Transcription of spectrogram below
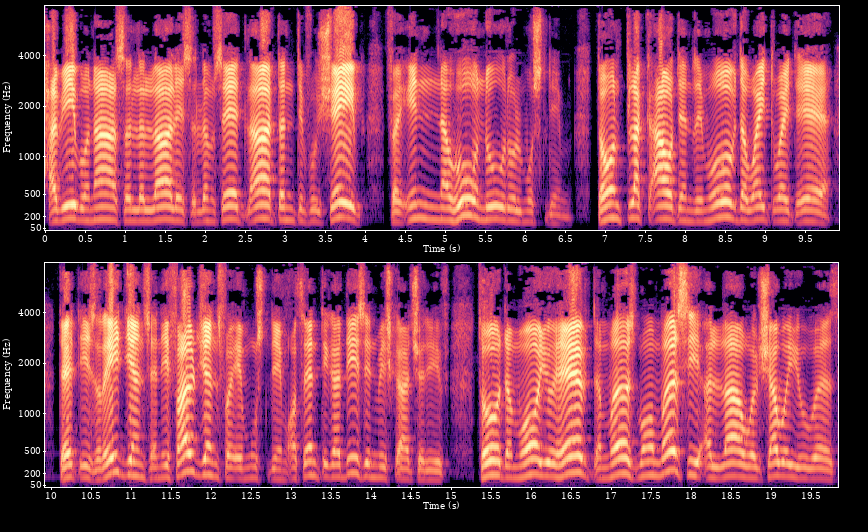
Habibuna sallallahu alayhi wasallam said, لا تنتفوا الشيب فإنه نور المسلم. Don't pluck out and remove the white white hair. That is radiance and effulgence for a Muslim. Authentic hadith in Mishkat Sharif. So the more you have, the more, more mercy Allah will shower you with.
